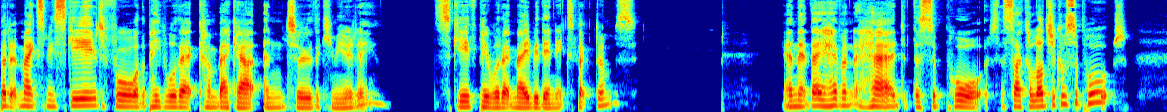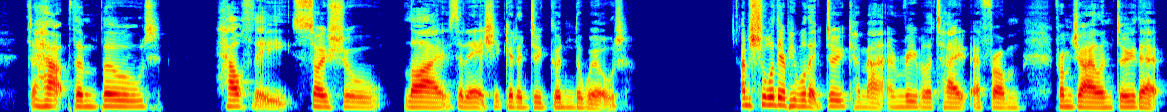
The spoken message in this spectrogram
But it makes me scared for the people that come back out into the community, scared for people that may be their next victims, and that they haven't had the support, the psychological support to help them build healthy social lives that are actually going to do good in the world. I'm sure there are people that do come out and rehabilitate uh, from from jail and do that.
